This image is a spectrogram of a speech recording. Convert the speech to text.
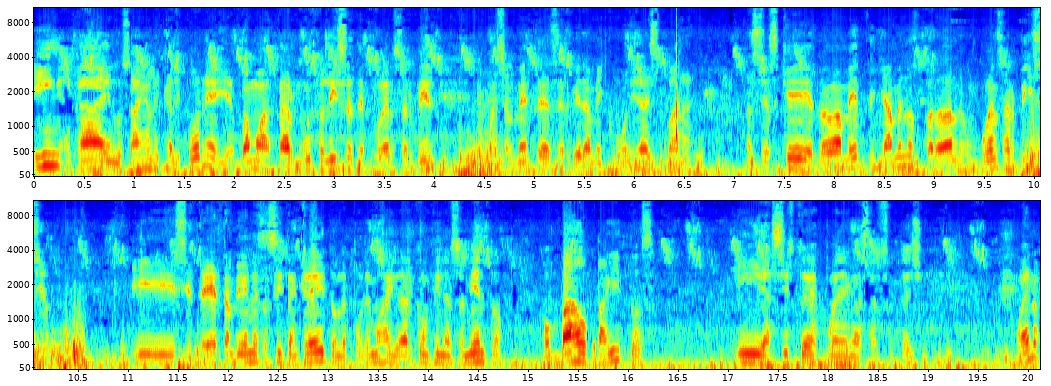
Inc. acá en Los Ángeles, California y vamos a estar muy felices de poder servir, especialmente de servir a mi comunidad hispana. Así es que nuevamente llámenos para darles un buen servicio y si ustedes también necesitan crédito, les podemos ayudar con financiamiento, con bajos paguitos y así ustedes pueden hacer su techo. Bueno,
